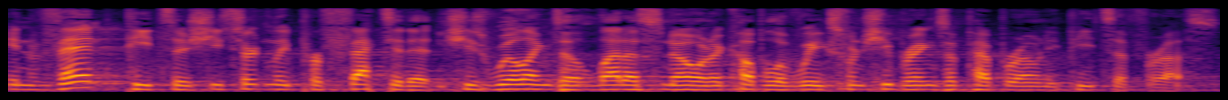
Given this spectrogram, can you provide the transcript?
invent pizza, she certainly perfected it. And she's willing to let us know in a couple of weeks when she brings a pepperoni pizza for us.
